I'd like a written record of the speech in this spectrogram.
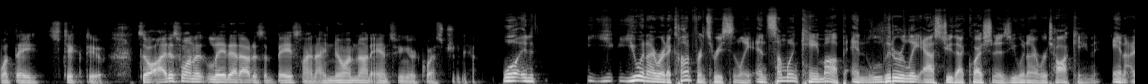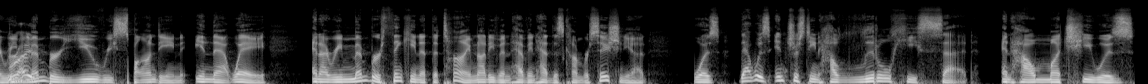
what they stick to. So I just want to lay that out as a baseline. I know I'm not answering your question yet. Well, and you, you and I were at a conference recently, and someone came up and literally asked you that question as you and I were talking, and I remember right. you responding in that way. And I remember thinking at the time, not even having had this conversation yet, was that was interesting how little he said and how much he was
